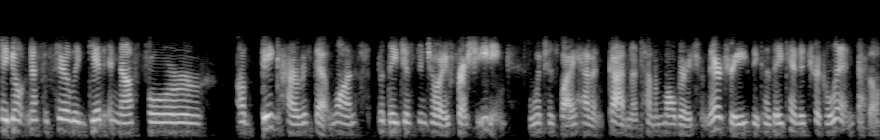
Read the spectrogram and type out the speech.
they don't necessarily get enough for a big harvest at once, but they just enjoy fresh eating which is why I haven't gotten a ton of mulberries from their tree because they tend to trickle in. So,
